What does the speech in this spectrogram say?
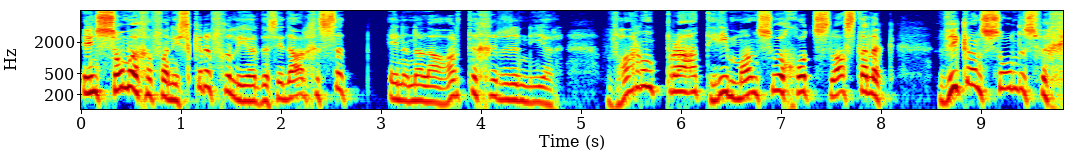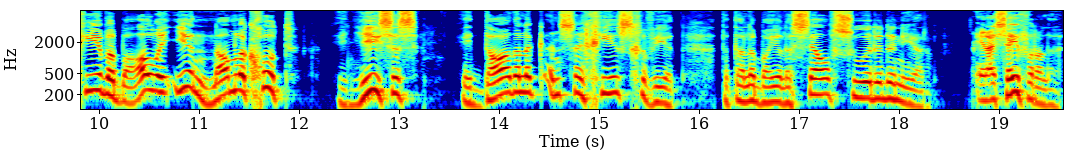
En sommige van die skrifgeleerdes het daar gesit en in hulle harte geredeneer: "Waarom praat hierdie man so godslasterlik? Wie kan sondes vergewe behalwe een, naamlik God?" En Jesus het dadelik in sy gees geweet dat hulle by hulle self so redeneer. En hy sê vir hulle:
